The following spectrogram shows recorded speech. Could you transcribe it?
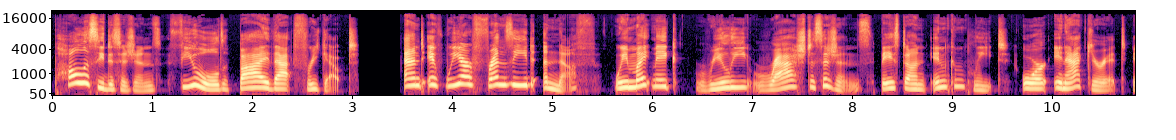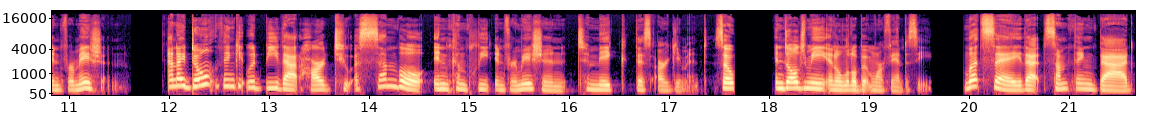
policy decisions fueled by that freakout. And if we are frenzied enough, we might make really rash decisions based on incomplete or inaccurate information. And I don't think it would be that hard to assemble incomplete information to make this argument. So indulge me in a little bit more fantasy. Let's say that something bad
